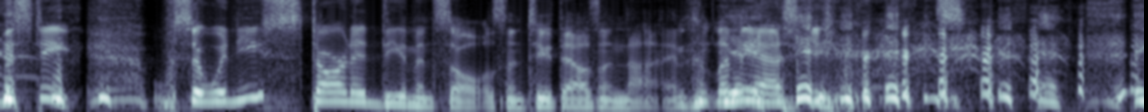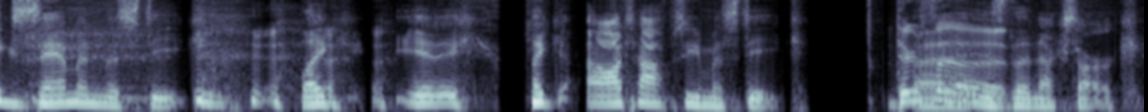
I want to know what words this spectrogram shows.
Mystique. So when you started Demon Souls in 2009, let me ask you. Examine Mystique, like it, like autopsy Mystique. There's uh, a is the next arc.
